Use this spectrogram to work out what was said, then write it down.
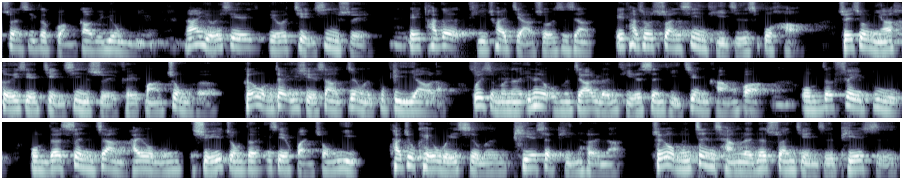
算是一个广告的用语。然后有一些，比如碱性水，诶，它的提出来假说是这样，诶，他说酸性体质是不好，所以说你要喝一些碱性水，可以帮它中和。可我们在医学上认为不必要了，为什么呢？因为我们只要人体的身体健康化，我们的肺部。我们的肾脏还有我们血液中的一些缓冲液，它就可以维持我们 pH 平衡啊。所以，我们正常人的酸碱值 pH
